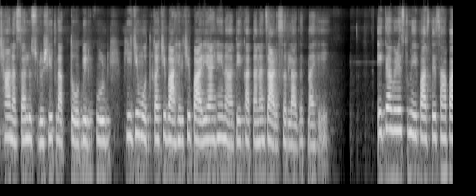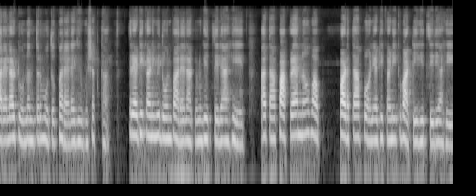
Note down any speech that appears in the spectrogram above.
छान असा लुसलुशीत लागतो. बिलकुल ही जी मोदकाची बाहेरची पारी आहे ना ती खाताना जाडसर लागत नाही. एका वेळेस तुम्ही पाच ते सहा पाऱ्या लाटून नंतर मोदक भरायला घेऊ शकता. तर या ठिकाणी मी दोन पाऱ्या लाटून घेतलेल्या आहेत. आता पाकळ्या न वाप पाडता आपण या ठिकाणी एक वाटी घेतलेली आहे.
